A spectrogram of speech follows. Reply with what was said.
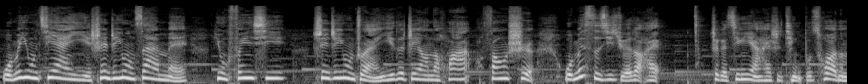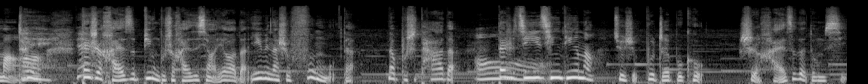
我们用建议，甚至用赞美、用分析，甚至用转移的这样的花方式，我们自己觉得，哎，这个经验还是挺不错的嘛。对哈但是孩子并不是孩子想要的，因为那是父母的，那不是他的。哦但是积极倾听呢，就是不折不扣是孩子的东西。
